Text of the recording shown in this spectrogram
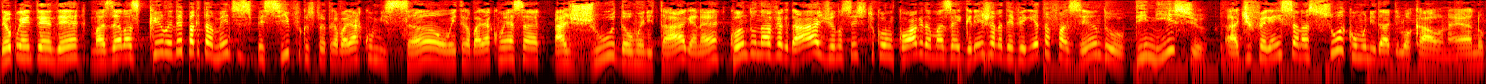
deu para entender, mas elas criam departamentos específicos para trabalhar com missão e trabalhar com essa ajuda humanitária, né? Quando na verdade, eu não sei se tu concorda, mas a igreja ela deveria estar tá fazendo de início a diferença na sua comunidade local, né? No,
